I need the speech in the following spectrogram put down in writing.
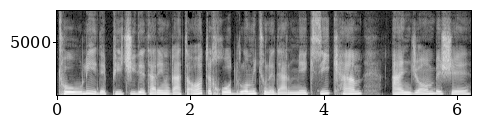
تولید پیچیده ترین قطعات خودرو می‌تونه در مکزیک هم انجام بشه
